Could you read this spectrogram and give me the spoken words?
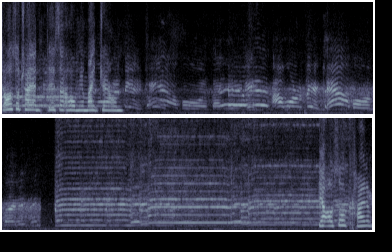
Don't also try this at home. You might drown. Cowboy, baby. I want a cowboy, baby. Yeah, also kind of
